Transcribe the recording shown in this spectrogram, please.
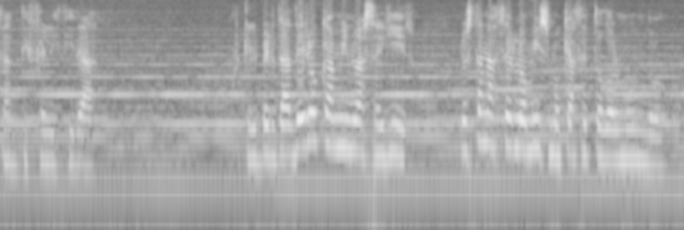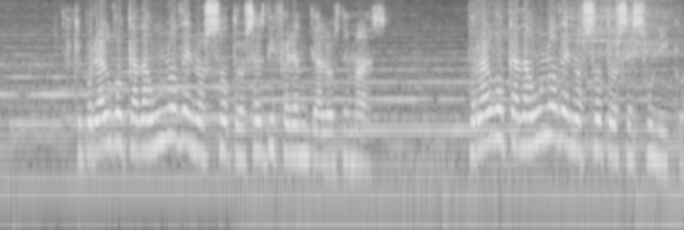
de antifelicidad. El verdadero camino a seguir no está en hacer lo mismo que hace todo el mundo, que por algo cada uno de nosotros es diferente a los demás. Por algo cada uno de nosotros es único.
